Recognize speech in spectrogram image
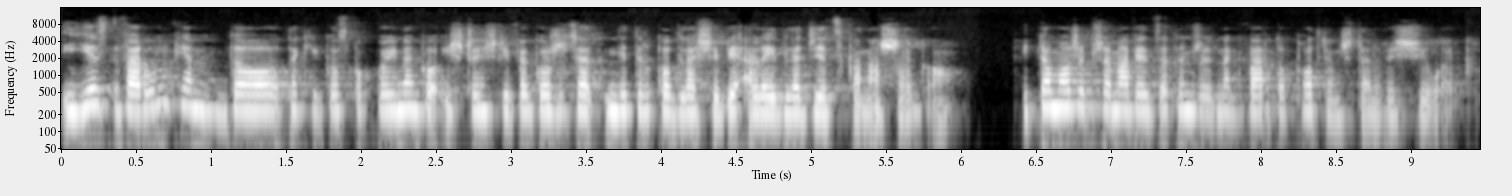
jest warunkiem do takiego spokojnego i szczęśliwego życia nie tylko dla siebie, ale i dla dziecka naszego. I to może przemawiać za tym, że jednak warto podjąć ten wysiłek.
